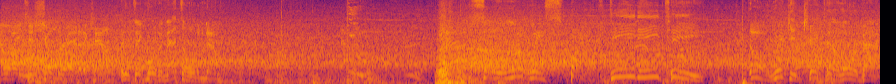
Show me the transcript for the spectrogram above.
LH is shoulder ahead of the count. It'll take more than that to hold him down. Absolutely spiked. DDT. Oh, wicked kick to the lower back.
